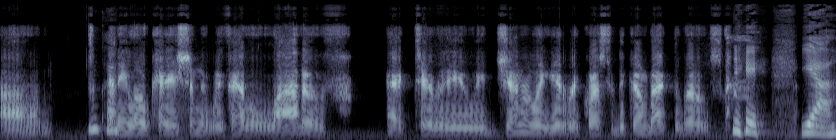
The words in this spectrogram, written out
um, Okay. any location that we've had a lot of activity we generally get requested to come back to those yeah.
